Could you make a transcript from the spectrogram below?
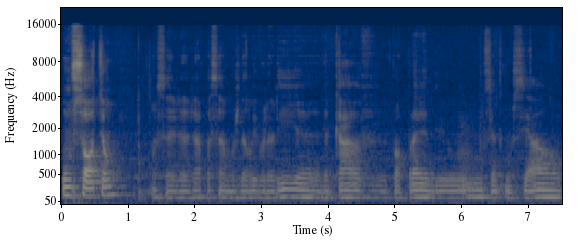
Um sótão, ou seja, já passamos da livraria, da cave, para o prédio, no centro comercial,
